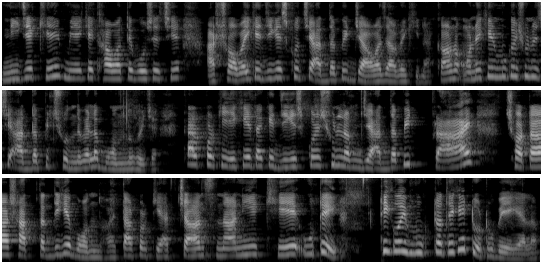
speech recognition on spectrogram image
নিজে খেয়ে মেয়েকে খাওয়াতে বসেছি আর সবাইকে জিজ্ঞেস করছি আদ্যাপীঠ যাওয়া যাবে কি না কারণ অনেকের মুখে শুনেছি আদ্যাপীঠ সন্ধ্যেবেলা বন্ধ হয়ে যায়। তারপর কি একে তাকে জিজ্ঞেস করে শুনলাম যে, আদ্যাপীঠ, প্রায় ছটা, সাতটার দিকে বন্ধ হয়। তারপর কি আর চান্স না নিয়ে খেয়ে উঠেই ঠিক ওই মুখটা থেকেই টোটো পেয়ে গেলাম।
